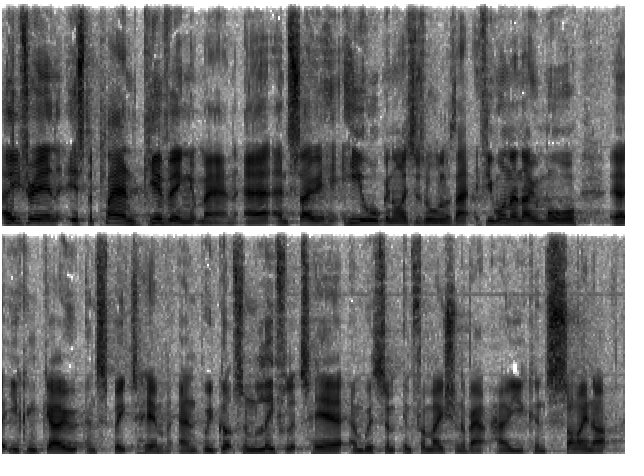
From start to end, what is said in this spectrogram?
Adrian is the planned giving man, uh, and so he, he organises all of that. If you want to know more, uh, you can go and speak to him. And we've got some leaflets here and with some information about how you can sign up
